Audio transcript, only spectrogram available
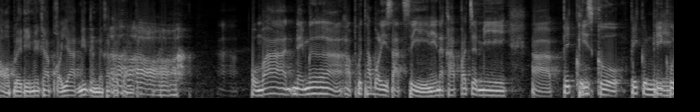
ตอบเลยดีไหมครับ ขออนุญาตนิดหนึ่งนะครับอาจารย์อ๋ออ๋อ ผมว่าในเมื่ออ่าพุทธบริษัทสี่นี้นะครับ ก็จะมีอ่าภิกขุภิกขุภิกขุณีภิกขุ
